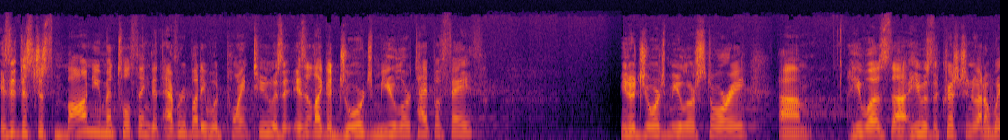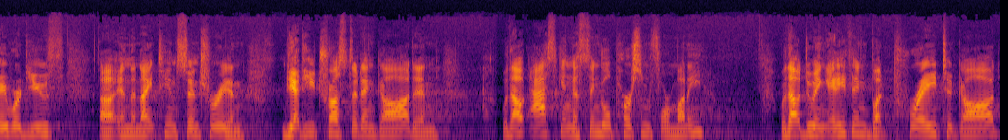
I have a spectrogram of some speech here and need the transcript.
is it this just monumental thing that everybody would point to? Is it, is it like a George Mueller type of faith? You know, George Mueller's story. Um, he, was, uh, he was the Christian who had a wayward youth uh, in the 19th century, and yet he trusted in God and without asking a single person for money, without doing anything but pray to God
